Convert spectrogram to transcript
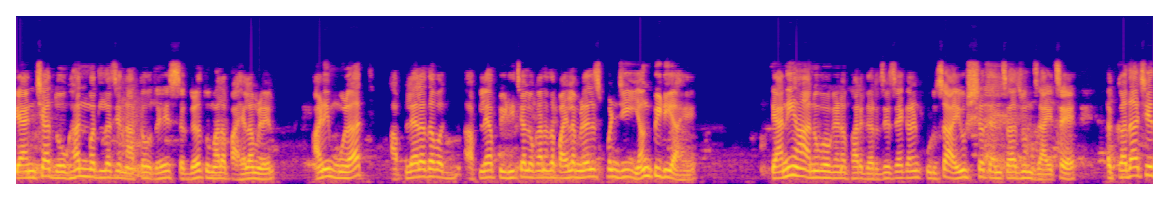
त्यांच्या दोघांमधलं जे नातं होतं हे सगळं तुम्हाला पाहायला मिळेल. आणि मुळात आपल्याला तर आपल्या पिढीच्या लोकांना तर पाहायला मिळेलच पण जी यंग पिढी आहे त्यांनी हा अनुभव घेणं फार गरजेचं आहे. कारण पुढचं आयुष्य त्यांचं अजून जायचं आहे तर कदाचित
